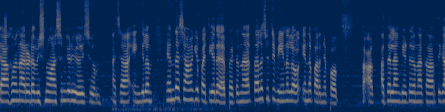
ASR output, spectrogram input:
രാഘവനാരോട് വിഷ്ണു ആശങ്കയോട് ചോദിച്ചു അച്ഛാ എങ്കിലും എന്താ ശ്യാമയ്ക്ക് പറ്റിയത്? പെട്ടെന്ന് തലചുറ്റി വീണല്ലോ? എന്ന് പറഞ്ഞപ്പോ അ- അതെല്ലാം കേട്ട് നിന്ന കാർത്തിക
